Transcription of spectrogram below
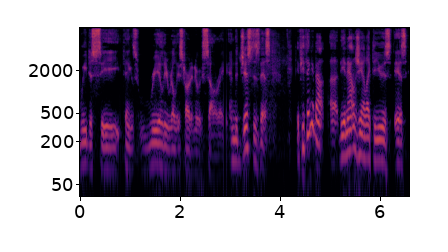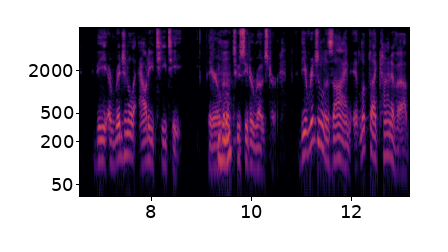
we just see things really, really starting to accelerate. And the gist is this: if you think about uh, the analogy I like to use is the original Audi TT, their mm-hmm. little two seater roadster. The original design, it looked like kind of a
